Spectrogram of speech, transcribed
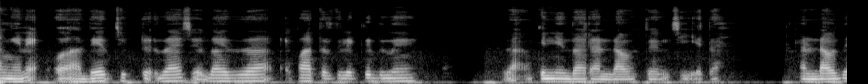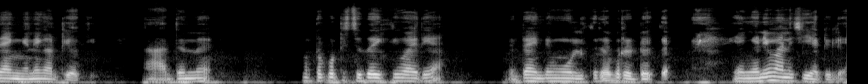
അങ്ങനെ അതേ ചുട്ട് ഇതായത് പാത്രത്തിലേക്ക് ഇടുന്ന. പിന്നെ എന്താ രണ്ടാമത്തെ ചെയ്യട്ടെ. രണ്ടാമത്തെ എങ്ങനെ കട്ടി നോക്കി. ആദ്യമൊന്ന് മുട്ട പൊട്ടിച്ചതേക്ക് വരിക എന്നിട്ട് അതിന്റെ മുകളിൽ ബ്രെഡ് വെക്കുക എങ്ങനെയും വേണം ചെയ്യട്ടില്ലേ?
